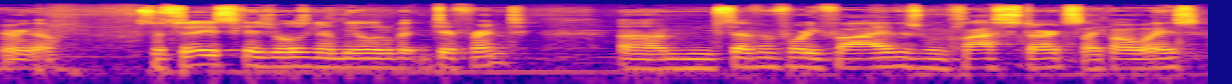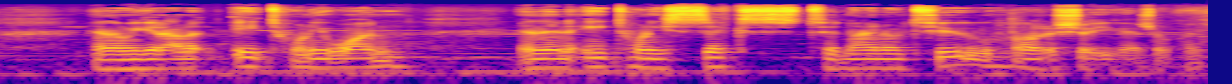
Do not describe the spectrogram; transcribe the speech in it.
There we go. So today's schedule is going to be a little bit different. Um, 7:45 is when class starts, like always, and then we get out at 8:21, and then 8:26 to 9:02. I'll just show you guys real quick.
